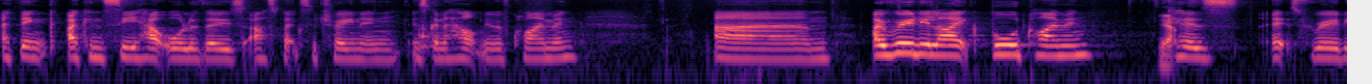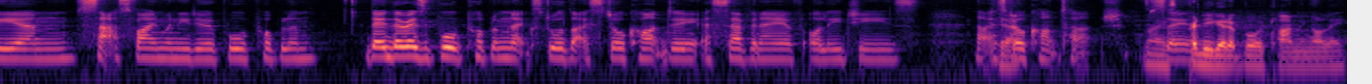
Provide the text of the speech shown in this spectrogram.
I think I can see how all of those aspects of training is going to help me with climbing. Um, I really like board climbing Yeah. because it's really um, satisfying when you do a board problem. Though there is a board problem next door that I still can't do, a 7A of Ollie G's that I Yeah. still can't touch. No, he's pretty good at board climbing, Ollie.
